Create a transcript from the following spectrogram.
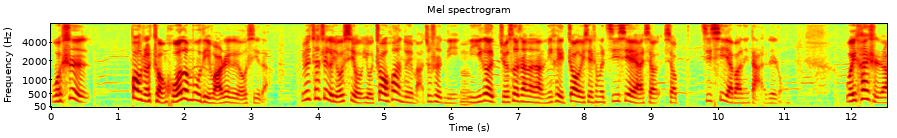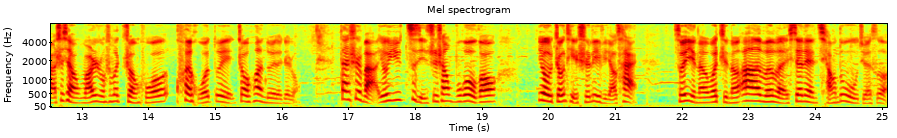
我是抱着整活的目的玩这个游戏的，因为它这个游戏有有召唤队嘛？就是你嗯你一个角色站在那里，你可以召一些什么机械呀、小小机器呀帮你打的这种。我一开始啊是想玩这种什么整活、快活队、召唤队的这种，但是吧，由于自己智商不够高，又整体实力比较菜，所以呢，我只能安安稳稳先练强度角色，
